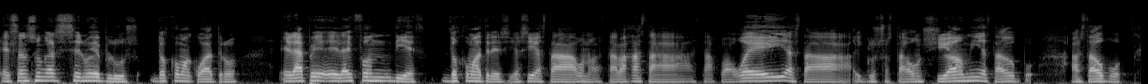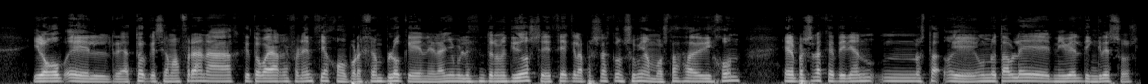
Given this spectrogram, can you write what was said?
El Samsung Galaxy S9 Plus 2,4. El, el iPhone 10 2,3 y así hasta bueno hasta baja hasta hasta Huawei hasta incluso hasta un Xiaomi hasta Oppo hasta Oppo y luego el redactor que se llama Fran ha escrito varias referencias, como por ejemplo que en el año 1992 se decía que las personas que consumían mostaza de Dijon eran personas que tenían eh, un, notable nivel de ingresos.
